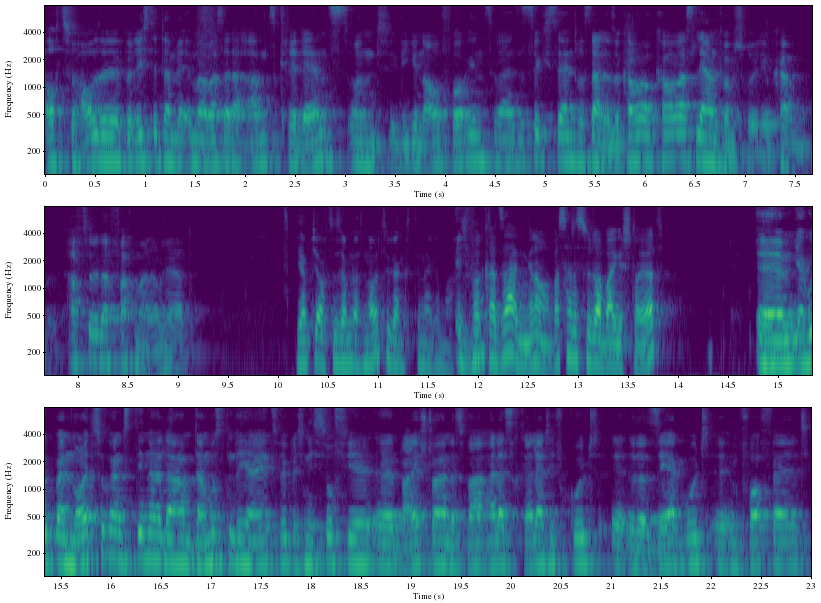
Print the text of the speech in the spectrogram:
auch zu Hause berichtet er mir immer, was er da abends kredenzt und die genaue Vorgehensweise ist wirklich sehr interessant. Also kann man, kann man was lernen vom Schrödi. Kann, absoluter Fachmann am Herd. Ihr habt ja auch zusammen das Neuzugangsdinner gemacht. Ich ne? wollte gerade sagen, genau. Was hattest du dabei gesteuert? Ähm, ja gut, beim Neuzugangsdinner, da, da mussten wir ja jetzt wirklich nicht so viel äh, beisteuern. Das war alles relativ gut, äh, oder sehr gut äh, im Vorfeld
